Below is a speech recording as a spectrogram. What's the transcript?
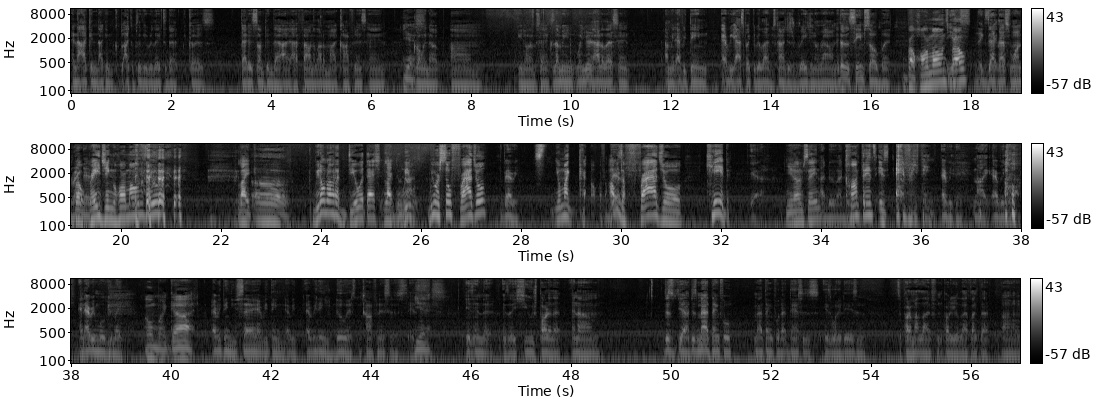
and I can, I can, I completely relate to that because that is something that I, I found a lot of my confidence in yes growing up. Um, you know what I'm saying? Because I mean, when you're an adolescent, I mean everything, every aspect of your life is kind of just raging around. It doesn't seem so, but bro hormones bro exact. That's one right bro there. raging hormones dude like Oh, we don't know how to deal with that sh- like Do we not. we were so fragile very. you know my i was a fragile kid Yeah, you know what i'm saying I do. I do. confidence is everything everything, like everything, Oh. and every move you make. oh my god everything you say, everything, every everything you do is confidence is is, yes is in there. Is a huge part of that, and um, just yeah, just mad thankful, mad thankful that dance is is what it is, and it's a part of my life and part of your life like that. Um,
